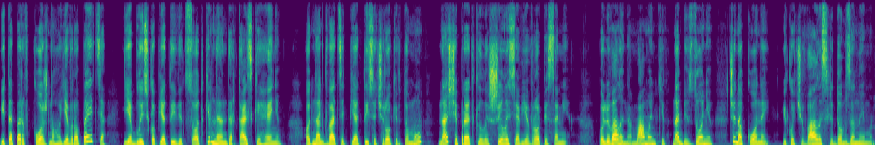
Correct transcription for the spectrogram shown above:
і тепер в кожного європейця є близько 5% неандертальських генів. Однак 25 тисяч років тому наші предки лишилися в Європі самі. Полювали на мамонтів, на бізонів чи на коней і кочували слідом за ними.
